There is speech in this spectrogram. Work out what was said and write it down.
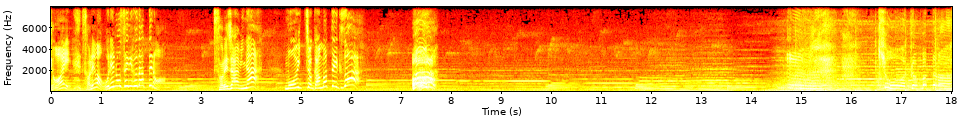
っておいそれは俺のセリフだっての。それじゃあみんなもう一丁頑張っていくぞ。ああ今日は頑張ったな。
